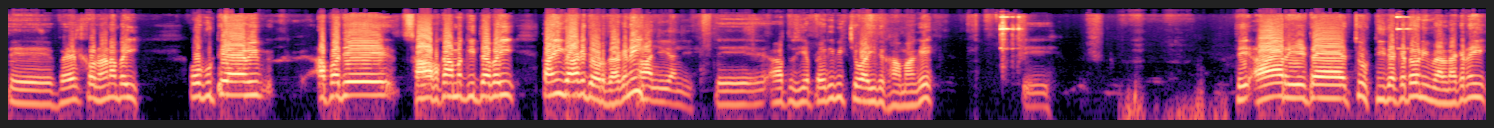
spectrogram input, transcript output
ਤੇ ਬਿਲਕੁਲ ਹਨਾ ਬਾਈ। ਉਹ ਬੂਟੇ ਆਇਆ ਵੀ ਆਪਾਂ ਜੇ ਸਾਫ਼ ਕੰਮ ਕੀਤਾ ਬਾਈ ਤਾਂ ਹੀ ਗਾਹਕ ਜੁੜਦਾ ਕਿ ਨਹੀਂ? ਹਾਂਜੀ ਹਾਂਜੀ। ਤੇ ਆ ਤੁਸੀਂ ਆਪਾਂ ਇਹਦੀ ਵੀ ਚਵਾਈ ਦਿਖਾਵਾਂਗੇ। ਤੇ ਤੇ ਆ ਰੇਟ ਝੋਟੀ ਦਾ ਕਿਤੋਂ ਨਹੀਂ ਮਿਲਣਾ ਕਿ ਨਹੀਂ?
